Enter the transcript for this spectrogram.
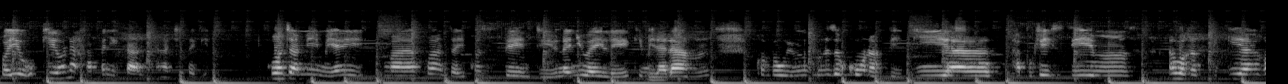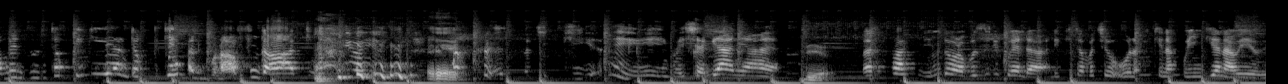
Kwa hiyo ukiona hafanyi kazi anacheza game. Hata mimi yani mara ya kwanza ilikuwa spendi unajua ile kibinadamu kwamba huyu mtu unaweza kuwa unampigia hapokei simu au akakupigia akakwambia nitakupigia nitakupigia hapa nipo nawafunga watu? Eh. Maisha gani haya? Ndio. Muda unavyozidi kwenda ni kitu ambacho kinakuingia na wewe.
